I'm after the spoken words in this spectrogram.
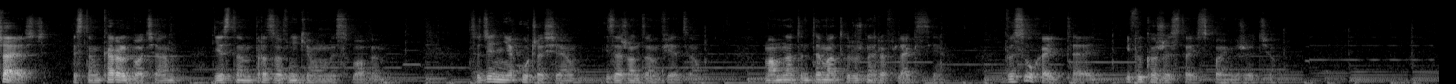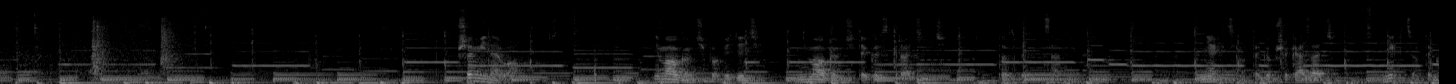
Cześć, jestem Karol Bocian, jestem pracownikiem umysłowym. Codziennie uczę się i zarządzam wiedzą. Mam na ten temat różne refleksje. Wysłuchaj tej i wykorzystaj w swoim życiu. Przeminęło. Nie mogę ci powiedzieć, nie mogę ci tego zdradzić. To zbyt cenne. Nie chcę tego przekazać, nie chcę tego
